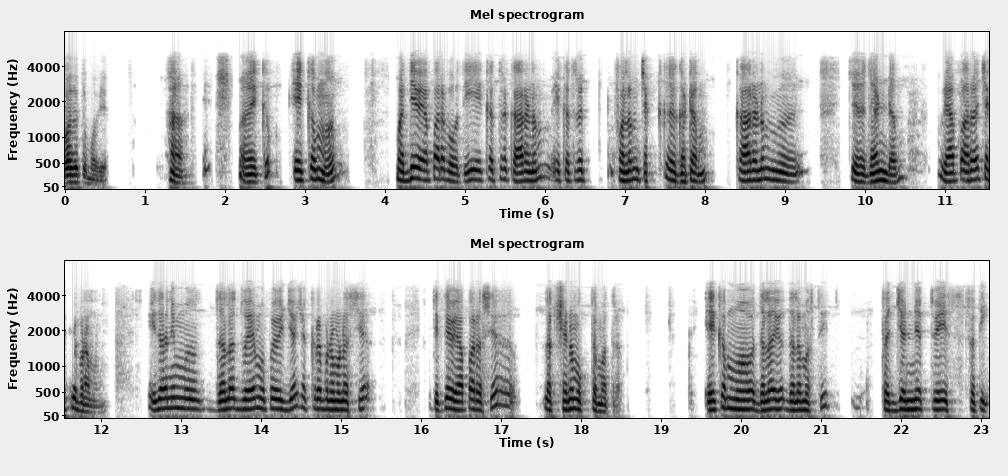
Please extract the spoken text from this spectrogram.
वदतु महोदय. एकम् एकं मध्ये व्यापारः भवति एकत्र कारणम् एकत्र फलं चक् घटं कारणं दण्डं व्यापारः चक्रभ्रमणम्. इदानीं दलद्वयम् उपयुज्य चक्रभ्रमणस्य इत्युक्ते व्यापारस्य लक्षणम् उक्तम् अत्र। एकं दल दलमस्ति तज्जन्यत्वे सति।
